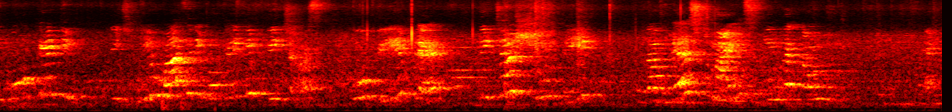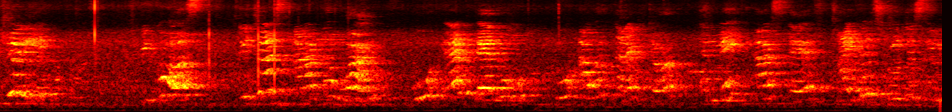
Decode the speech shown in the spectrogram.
evocative, teach- he was an evocative teacher who believed that teachers should be the best minds in the country. Actually, because teachers are the one who add value to our character and make us a ideal teachers in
